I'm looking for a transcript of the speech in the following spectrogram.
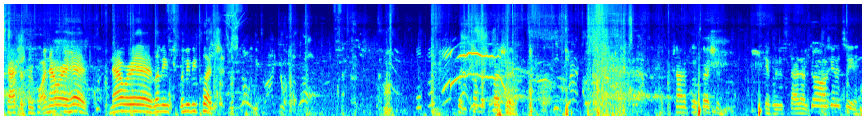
Got the three point. Now we're ahead. Now we're ahead. Let me let me be clutch. Defense is slowing to. Put so much pressure. He grabs the rebound and kicks it out. I'm trying to put pressure. Can't believe it's tied up. Go, I'll get it to you.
